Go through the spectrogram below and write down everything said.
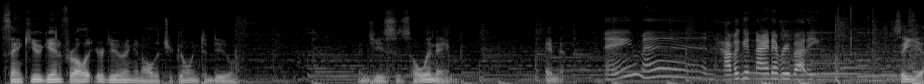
Thank you again for all that you're doing and all that you're going to do. In Jesus' holy name, amen. Amen. Have a good night, everybody. See ya.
